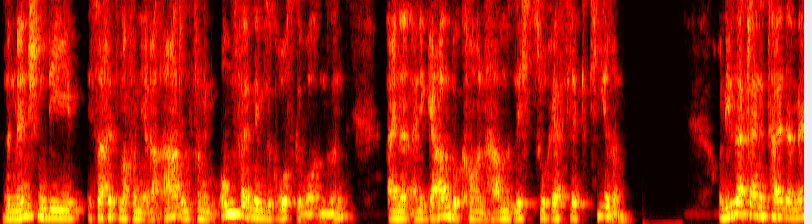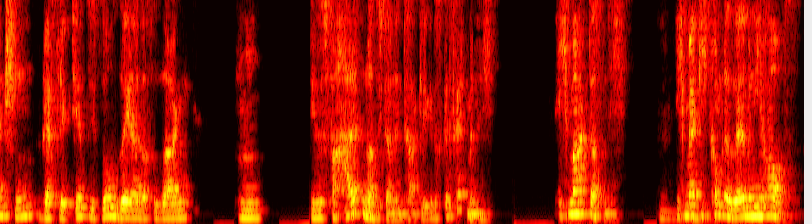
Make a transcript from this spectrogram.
sind Menschen, die, ich sage jetzt mal von ihrer Art und von dem Umfeld, in dem sie groß geworden sind, eine, eine Gabe bekommen haben, sich zu reflektieren. Und dieser kleine Teil der Menschen reflektiert sich so sehr, dass sie sagen, hm, dieses Verhalten, was ich da an den Tag lege, das gefällt mir nicht. Ich mag das nicht. Ich merke, ich komme da selber nie raus.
